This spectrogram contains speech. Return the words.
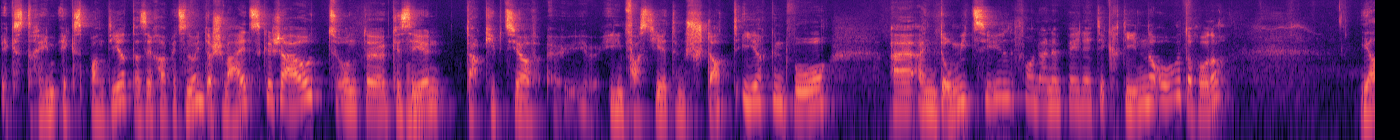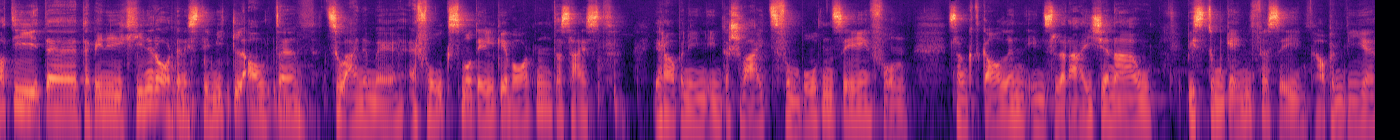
extrem expandiert. Also ich habe jetzt nur in der Schweiz geschaut und äh, gesehen, mhm. da gibt es ja äh, in fast jedem Stadt irgendwo äh, ein Domizil von einem Benediktinerorden, oder? Ja, die, der, der Benediktinerorden ist im Mittelalter zu einem äh, Erfolgsmodell geworden. Das heißt, wir haben ihn in der Schweiz vom Bodensee, von St. Gallen, Insel Reichenau bis zum Genfersee haben wir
